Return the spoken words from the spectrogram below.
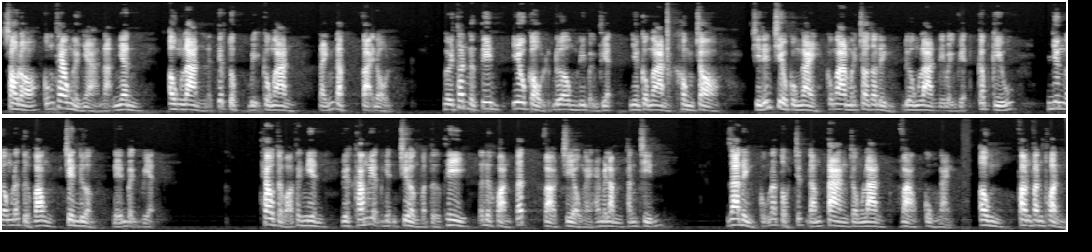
Sau đó, cũng theo người nhà nạn nhân, ông Lan lại tiếp tục bị công an đánh đập tại đồn. Người thân được tin yêu cầu được đưa ông đi bệnh viện nhưng công an không cho. Chỉ đến chiều cùng ngày công an mới cho gia đình đưa ông Lan đi bệnh viện cấp cứu nhưng ông đã tử vong trên đường đến bệnh viện. Theo tờ báo Thanh niên, việc khám nghiệm hiện trường và tử thi đã được hoàn tất vào chiều ngày 25 tháng 9. Gia đình cũng đã tổ chức đám tang cho ông Lan vào cùng ngày. Ông Phan Văn Thuần,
